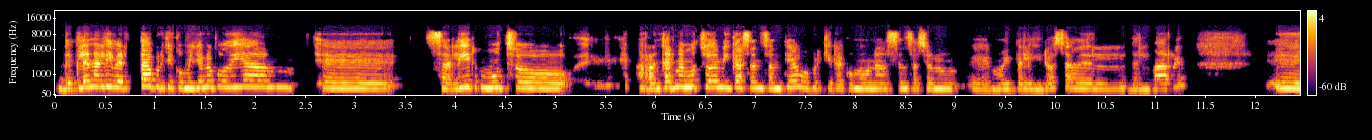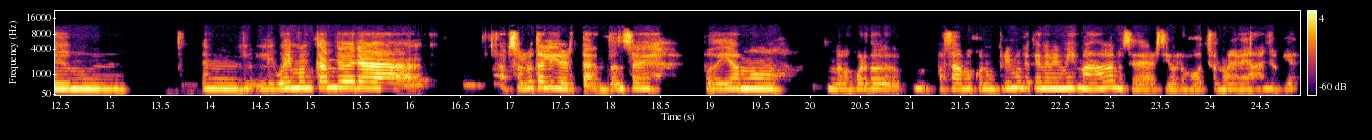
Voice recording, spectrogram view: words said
de plena libertad, porque como yo no podía eh, salir mucho, arrancarme mucho de mi casa en Santiago, porque era como una sensación muy peligrosa del, del barrio, Ligüeymo, en cambio, era absoluta libertad. Entonces, podíamos, me acuerdo, pasábamos con un primo que tiene mi misma edad, no sé, de haber sido los 8, 9 años, 10.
